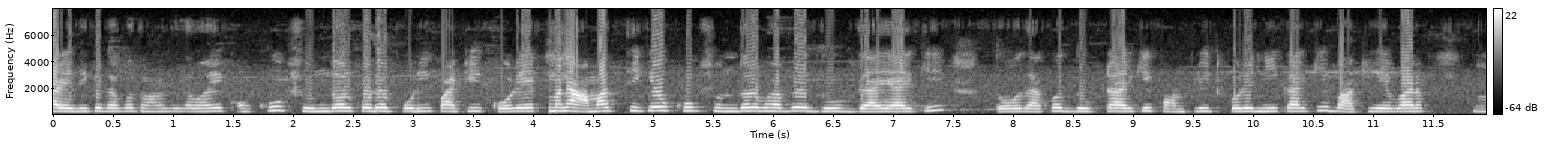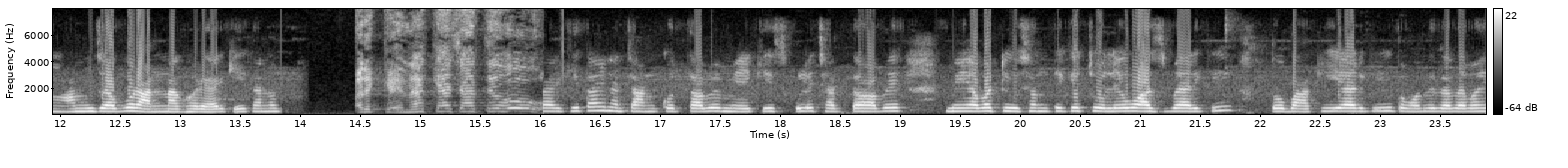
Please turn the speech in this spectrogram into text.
আর এদিকে দেখো তোমার দাদাভাই খুব সুন্দর করে পরিপাটি করে মানে আমার থেকেও খুব সুন্দরভাবে ধূপ দেয় আর কি। তো দেখো ধূপটা আর কি কমপ্লিট করে নিক আর কি। বাকি এবার আমি যাব রান্নাঘরে আর কি। এখানে अरे कहना क्या चाहते हो আর কি তাই না চান করতে হবে মেয়েকে স্কুলে ছাড়তে হবে মেয়ে আবার টিউশন থেকে চলেও আসবে আর কি তো বাকি আর কি তোমাদের দাদাভাই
